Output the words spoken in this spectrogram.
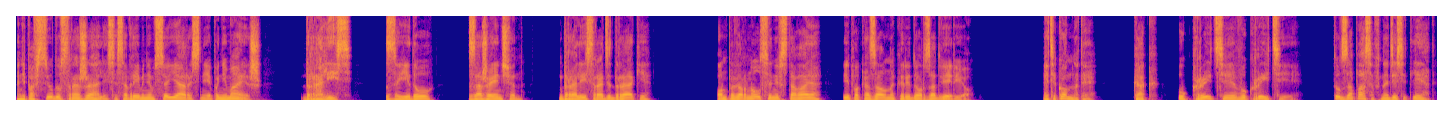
Они повсюду сражались, и со временем все яростнее, понимаешь? Дрались. За еду, за женщин. Дрались ради драки. Он повернулся, не вставая, и показал на коридор за дверью. Эти комнаты как укрытие в укрытии. Тут запасов на десять лет.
